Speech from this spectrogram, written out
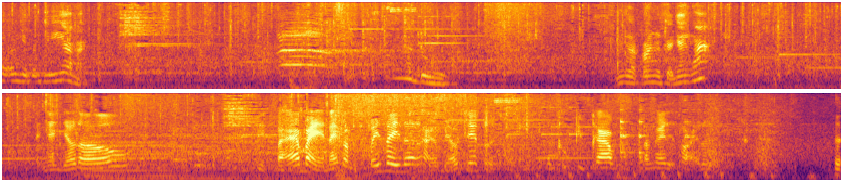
Ôi, anh hiệp vẫn nghĩ em à Đủ Anh hiệp anh hiệp chạy nhanh quá chạy nhanh nhớ đâu Thịt bã mày nãy còn mấy giây nữa hải béo chết rồi không kịp cao đang nghe điện thoại rồi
